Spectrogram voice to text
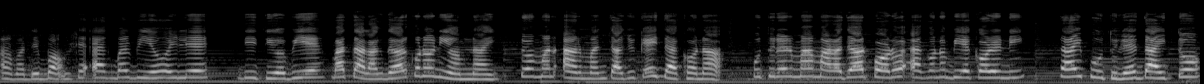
আমাদের বংশে একবার বিয়ে হইলে দ্বিতীয় বিয়ে বা তালাক দেওয়ার কোনো নিয়ম নাই। তোমার আরমান চাচুকেই দেখো না। পুতুলের মা মারা যাওয়ার পরও এখনও বিয়ে করেনি। তাই পুতুলের দায়িত্ব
